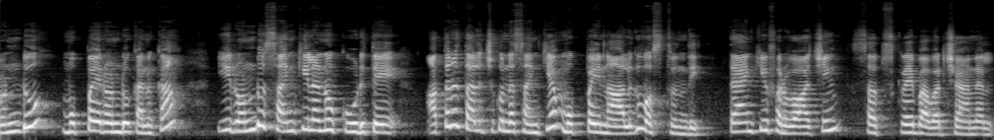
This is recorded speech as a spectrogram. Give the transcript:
రెండు ముప్పై రెండు కనుక ఈ రెండు సంఖ్యలను కూడితే అతను తలుచుకున్న సంఖ్య ముప్పై నాలుగు వస్తుంది. Thank you for watching subscribe our channel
